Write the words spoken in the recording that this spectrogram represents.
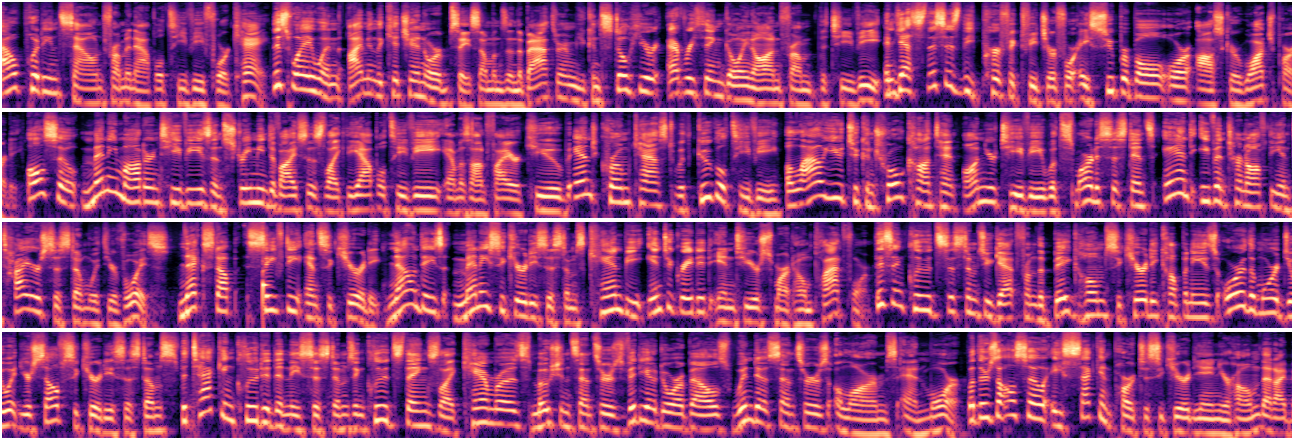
outputting sound from an Apple TV 4K. This way, when I'm in the kitchen or say someone's in the bathroom, you can still hear everything going on from the TV. And yes, this is the perfect feature for a Super Bowl or Oscar watch party. Also, many modern TVs and streaming devices like the Apple TV, Amazon Fire Cube, and Chromecast with Google TV allow you to control content on your TV with smart assistants and even turn off the entire system with your voice. Next up, safety and security. Now Nowadays, many security systems can be integrated into your smart home platform. This includes systems you get from the big home security companies or the more do-it-yourself security systems. The tech included in these systems includes things like cameras, motion sensors, video doorbells, window sensors, alarms, and more. But there's also a second part to security in your home that I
